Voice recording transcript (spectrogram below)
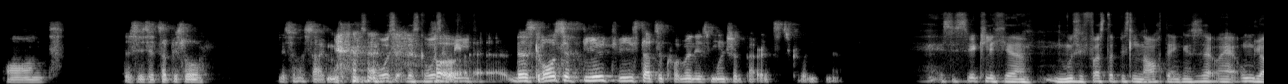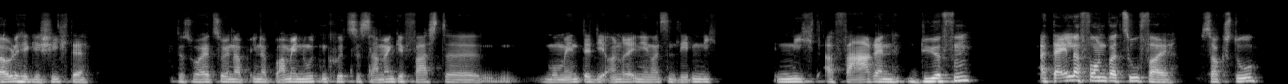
Und das ist jetzt ein bisschen, wie soll man sagen, das große, das große Bild. Das große Bild, wie es dazu kommen ist, Moonshot Pirates zu gründen. Es ist wirklich, äh, muss ich fast ein bisschen nachdenken, es ist eine, unglaubliche Geschichte. Das war jetzt so in, ein, in ein paar Minuten kurz zusammengefasst, äh, Momente, die andere in ihrem ganzen Leben nicht, nicht erfahren dürfen. Ein Teil davon war Zufall, sagst du,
